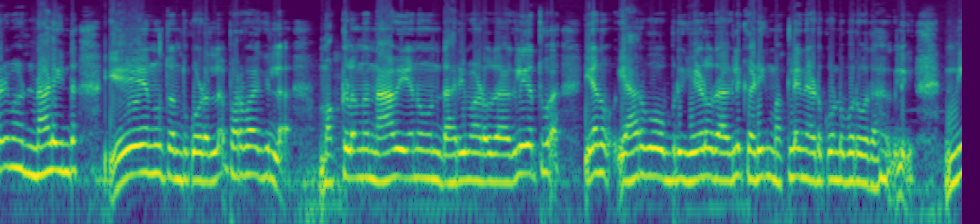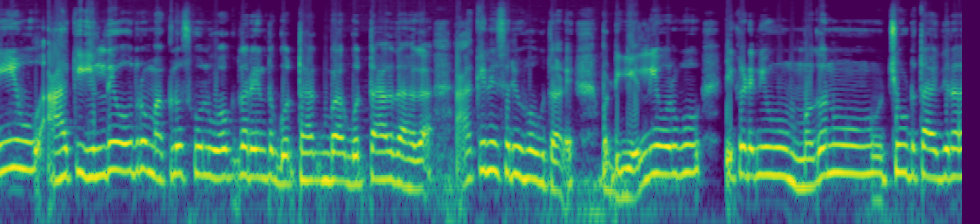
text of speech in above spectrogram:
ಟ್ರೈ ಮಾಡಿ. ನಾಳೆಯಿಂದ ಏನು ತಂದು ಕೊಡಲ್ಲ, ಪರವಾಗಿಲ್ಲ. ಮಕ್ಕಳನ್ನು ನಾವೇ ಏನೋ ಒಂದು ದಾರಿ ಮಾಡೋದಾಗಲಿ ಅಥವಾ ಏನೋ ಯಾರಿಗೋ ಒಬ್ರಿಗೆ ಹೇಳೋದಾಗಲಿ, ಕಡೆಗೆ ಮಕ್ಕಳೇ ನಡ್ಕೊಂಡು ಬರೋದಾಗಲಿ ನೀವು ಆಕೆ ಇಲ್ಲದೆ ಹೋದರೂ ಮಕ್ಕಳು ಸ್ಕೂಲ್ಗೆ ಹೋಗ್ತಾರೆ ಅಂತ ಗೊತ್ತಾಗ ಗೊತ್ತಾಗದಾಗ ಆಕೆನೇ ಸರಿ ಹೋಗ್ತಾಳೆ. ಬಟ್ ಎಲ್ಲಿವರೆಗೂ ಈ ಕಡೆ ನೀವು ಮಗನೂ ಚೂಡ್ತಾ ಇದ್ದೀರಾ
